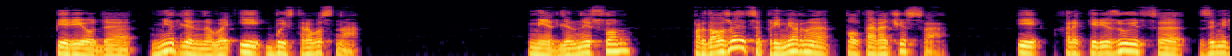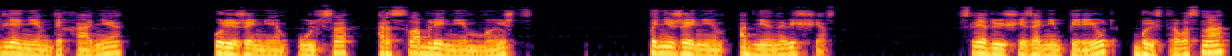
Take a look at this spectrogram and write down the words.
– периода медленного и быстрого сна. Медленный сон продолжается примерно полтора часа и характеризуется замедлением дыхания, урежением пульса, расслаблением мышц, понижением обмена веществ. Следующий за ним период быстрого сна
